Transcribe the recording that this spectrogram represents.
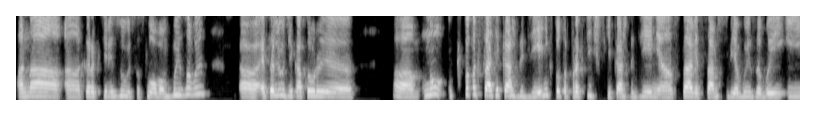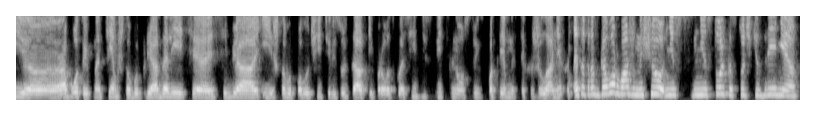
она э, характеризуется словом «вызовы». Э, это люди, которые ну, кто-то, кстати, каждый день, кто-то практически каждый день э, ставит сам себе вызовы и э, работает над тем, чтобы преодолеть э, себя и чтобы получить результат и провозгласить действительно о своих потребностях и желаниях. Этот разговор важен еще не, не столько с точки зрения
